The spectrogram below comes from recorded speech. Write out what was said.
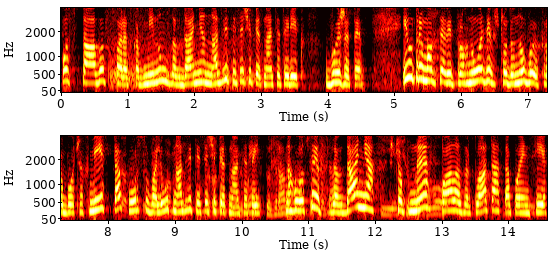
поставив перед Кабміном завдання на 2015 рік вижити. І утримався від прогнозів щодо нових робочих місць та курсу валют на 2015. Наголосив завдання, щоб не впала зарплата та пенсії.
